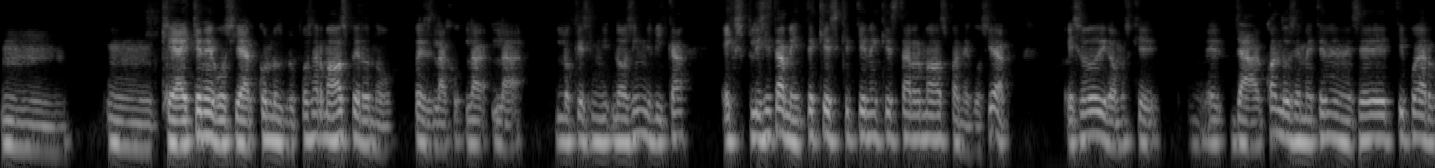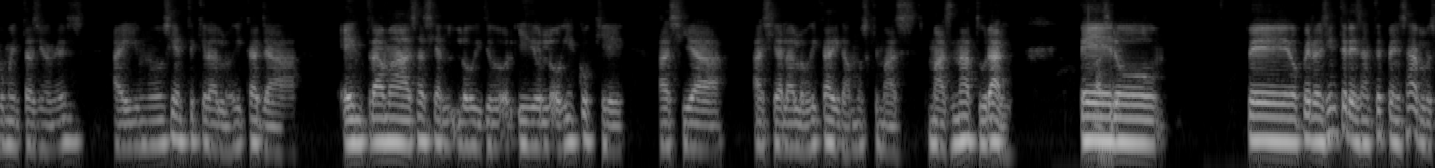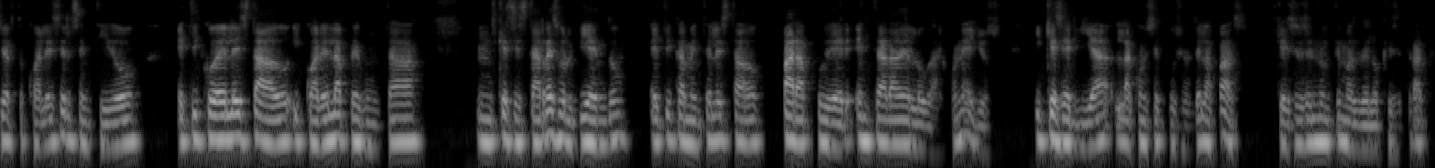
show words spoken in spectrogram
mm, mm, que hay que negociar con los grupos armados, pero no, pues la, la, lo que no significa explícitamente que es que tienen que estar armados para negociar. Eso digamos que eh, ya cuando se meten en ese tipo de argumentaciones, ahí uno siente que la lógica ya entra más hacia lo ideológico que hacia, hacia la lógica, digamos que más, más natural. Pero, pero, pero es interesante pensarlo, ¿cierto? ¿Cuál es el sentido ético del Estado y cuál es la pregunta mm, que se está resolviendo éticamente el Estado para poder entrar a dialogar con ellos y que sería la consecución de la paz que eso es en últimas de lo que se trata.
